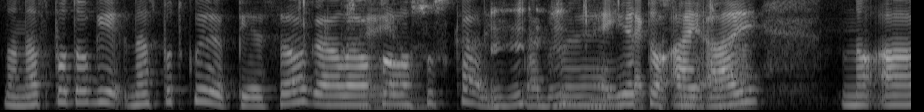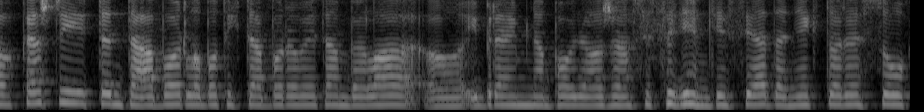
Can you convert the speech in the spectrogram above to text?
No na, spodok je, na spodku je piesok, ale že okolo jo. sú skaly. Mm-hmm, takže mm-hmm. Hej, je to aj aj. No a každý ten tábor, lebo tých táborov je tam veľa, Ibrahim nám povedal, že asi 70 a niektoré sú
